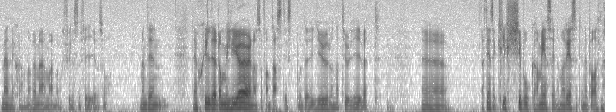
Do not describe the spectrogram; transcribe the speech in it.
människan och vem är man och filosofi och så. Men den, den skildrar de miljöerna så fantastiskt, både djur och naturlivet. Uh, alltså det är en sån klyschig bok att ha med sig när man reser till Nepal. Men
